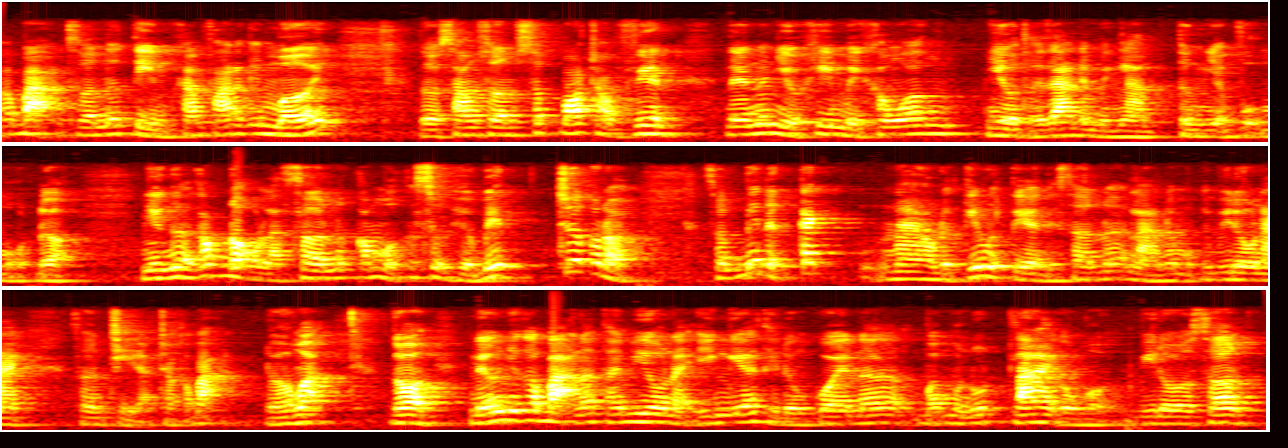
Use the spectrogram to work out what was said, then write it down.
các bạn, sơn nó tìm khám phá cái mới. Rồi xong sơn support học viên, nên nó nhiều khi mình không có nhiều thời gian để mình làm từng nhiệm vụ một được. Nhưng ở góc độ là sơn nó có một cái sự hiểu biết trước rồi. Sơn biết được cách nào để kiếm được tiền thì Sơn làm ra một cái video này. Sơn chỉ đạo cho các bạn, đúng không ạ? Rồi, nếu như các bạn đã thấy video này ý nghĩa thì đừng quên bấm một nút like ủng hộ video Sơn.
